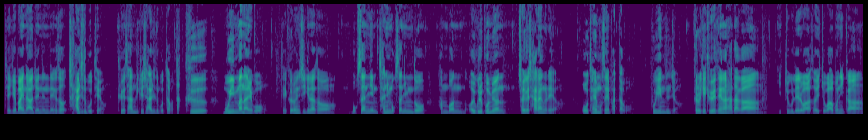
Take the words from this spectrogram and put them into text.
되게 많이 나눠져 있는데 그래서 잘 알지도 못해요. 교회 사람들끼리 잘 알지도 못하고 딱 그 모임만 알고 그런 식이라서 목사님 담임 목사님도 한번 얼굴 보면 저희가 자랑을 해요. 오 담임 목사님 봤다고 보기 힘들죠. 그렇게 교회 생활 하다가 이쪽을 내려와서 이쪽 와 보니까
